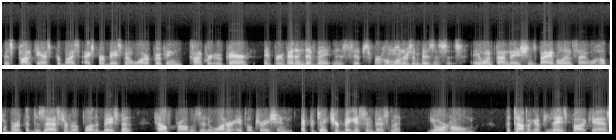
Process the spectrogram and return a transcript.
This podcast provides expert basement waterproofing, concrete repair, and preventative maintenance tips for homeowners and businesses. A1 Foundation's valuable insight will help avert the disaster of a flooded basement, health problems due to water infiltration, and protect your biggest investment, your home. The topic of today's podcast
